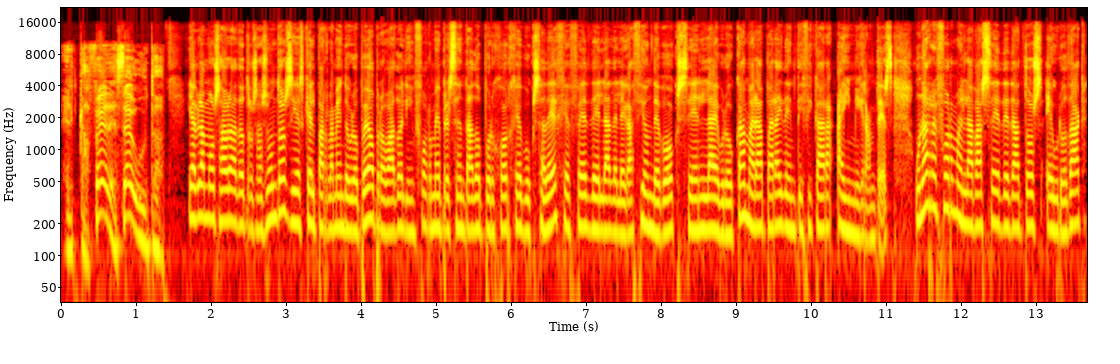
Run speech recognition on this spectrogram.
el café de Ceuta. Y hablamos ahora de otros asuntos y es que el Parlamento Europeo ha aprobado el informe presentado por Jorge Buxade, jefe de la delegación de Vox en la Eurocámara para identificar a inmigrantes. Una reforma en la base de datos Eurodac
